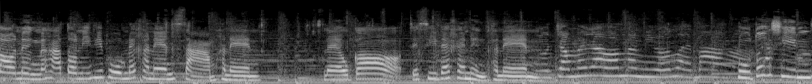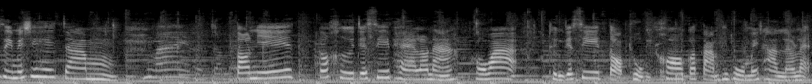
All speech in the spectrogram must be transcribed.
ต่อหนึ่งนะคะ ตอนนี้พี่ภูมิได้คะแนนสามคะแนน แล้วก็เจสซี่ได้แค่หนึ่งคะแนน หนูจำไม่ได้ว่ามันมีรสอะไรบ้างหนูต้องชิมสิไม่ใช่ให้จไม่หนูจำไม่ำตอนนี้ก็คือเจสซี่แพ้แล้วนะ เพราะว่าถึงเจสซี่ตอบถูกอีกข้อก็ตามพี่ภูมิไม่ทันแล้วแหละ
